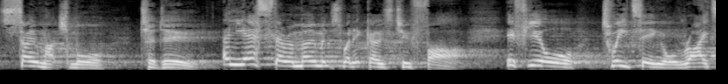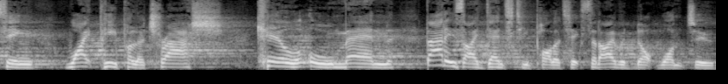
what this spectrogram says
so much more to do. And yes, there are moments when it goes too far. If you're tweeting or writing, white people are trash, kill all men, that is identity politics that I would not want to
